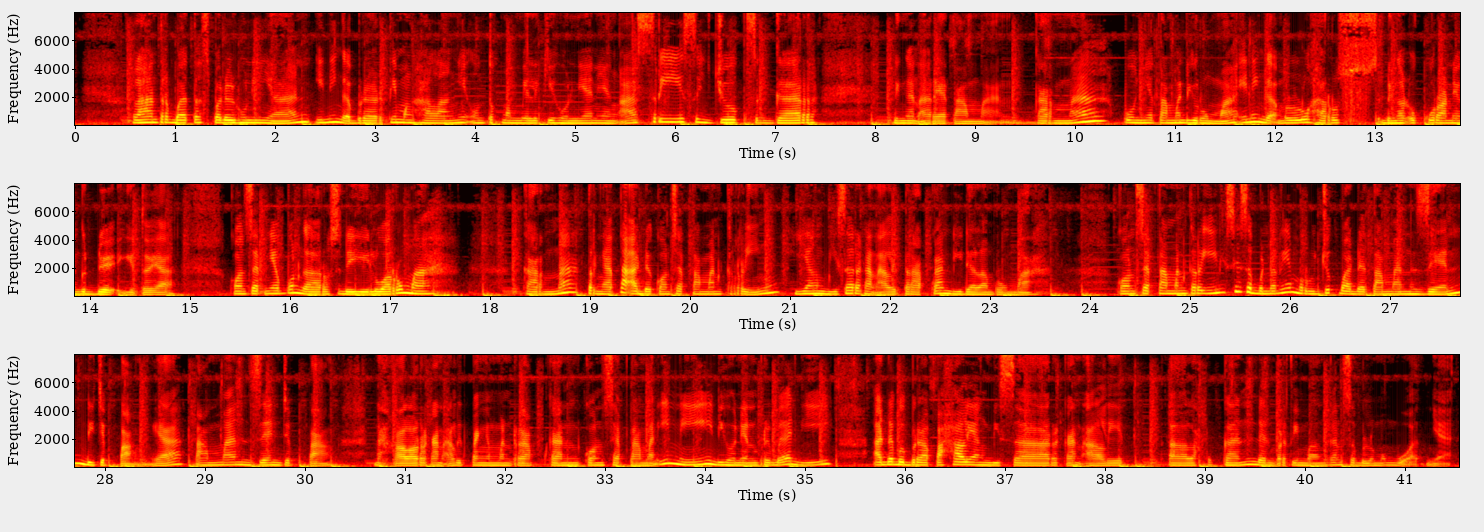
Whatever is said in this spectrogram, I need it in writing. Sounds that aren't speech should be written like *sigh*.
lahan terbatas pada hunian ini nggak berarti menghalangi untuk memiliki hunian yang asri, sejuk, segar, dengan area taman karena punya taman di rumah ini nggak melulu harus dengan ukuran yang gede gitu ya konsepnya pun nggak harus di luar rumah karena ternyata ada konsep taman kering yang bisa rekan Alit terapkan di dalam rumah. Konsep taman kering ini sih sebenarnya merujuk pada Taman Zen di Jepang ya, Taman Zen Jepang. Nah, kalau rekan Alit pengen menerapkan konsep taman ini di hunian pribadi, ada beberapa hal yang bisa rekan Alit uh, lakukan dan pertimbangkan sebelum membuatnya.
